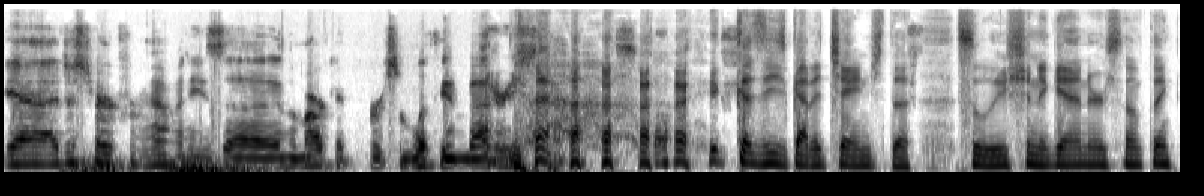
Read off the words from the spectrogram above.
Yeah, I just heard from him, and he's uh, in the market for some lithium batteries because he's got to change the solution again or something,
